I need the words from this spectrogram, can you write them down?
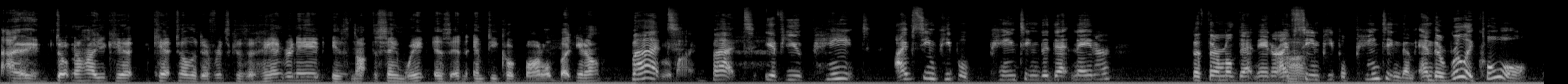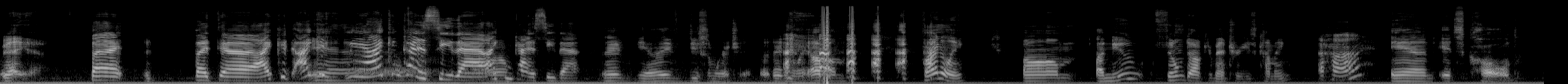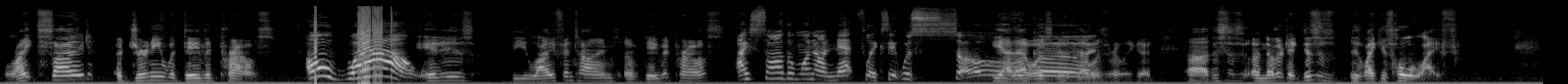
I don't know how you can't can't tell the difference because a hand grenade is not the same weight as an empty Coke bottle. But you know, But Who am I? but if you paint, I've seen people painting the detonator, the thermal detonator. I've Uh-huh. seen people painting them, and they're really cool. yeah, yeah. But but uh, I could I could yeah, Yeah. I can kind of see that. I can kind of see that. They yeah they do some weird shit. But anyway, um, finally, um, a new film documentary is coming, Uh huh. and it's called Light Side: A Journey with David Prowse. Oh wow! It is the life and times of David Prowse. I saw the one on Netflix. It was so yeah, that was good. That was really good. Uh, this is another take. This is like his whole life,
